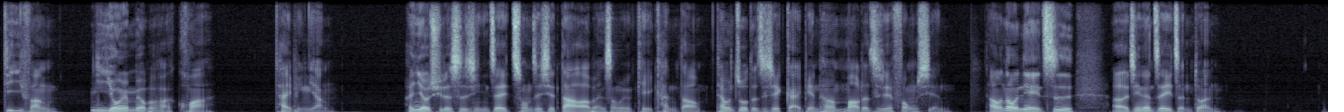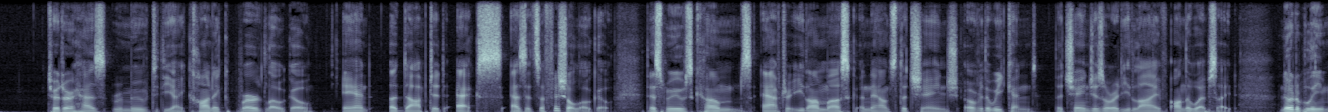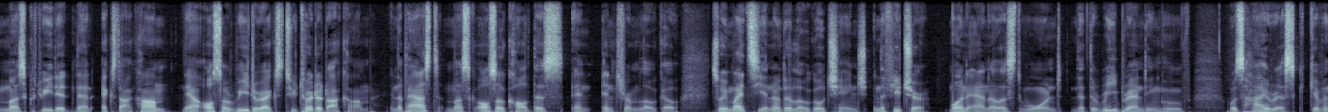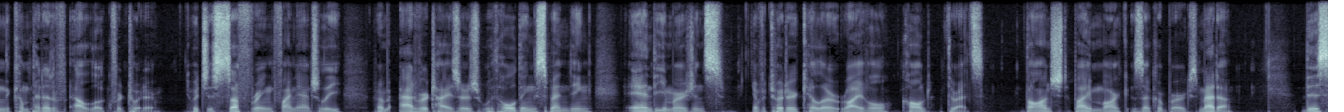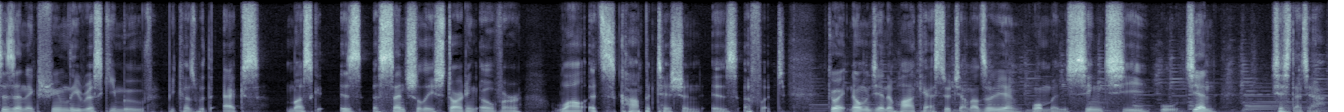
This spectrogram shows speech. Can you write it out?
地方，你永远没有办法跨太平洋。很有趣的事情，你在从这些大老板上面可以看到他们做的这些改变，他们冒的这些风险。好，那我念一次，呃，今天的这一整段。Twitter has removed the iconic bird logo and adopted X as its official logo. This move comes after Elon Musk announced the change over the weekend. The change is already live on the website. Notably, Musk tweeted that X.com now also redirects to Twitter.com. In the past, Musk also called this an interim logo, so we might see another logo change in the future. One analyst warned that the rebranding move was high risk given the competitive outlook for Twitter, which is suffering financially from advertisers withholding spending and the emergence of a Twitter killer rival called Threads, launched by Mark Zuckerberg's Meta. This is an extremely risky move because with X, Musk is essentially starting over while its competition is afoot. 各位，那我们今天的 podcast 就讲到这边，我们星期五见， 谢谢大家。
